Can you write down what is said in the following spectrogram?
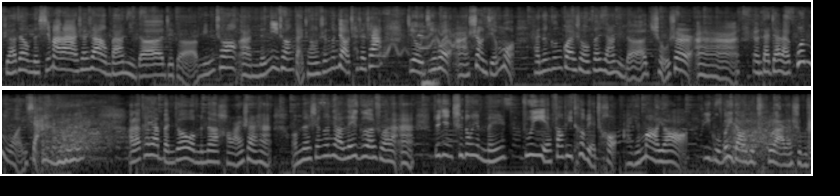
只要在我们的喜马拉雅山上把你的这个名称啊，你的昵称改成神坑教叉叉叉，就有机会啊上节目，还能跟怪兽分享你的糗事儿啊，让大家来观摩一下。好了，看一下本周我们的好玩事儿哈。我们的深坑叫雷哥说了啊，最近吃东西没注意，放屁特别臭。哎呀妈呀，一股味道就出来了，是不是？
